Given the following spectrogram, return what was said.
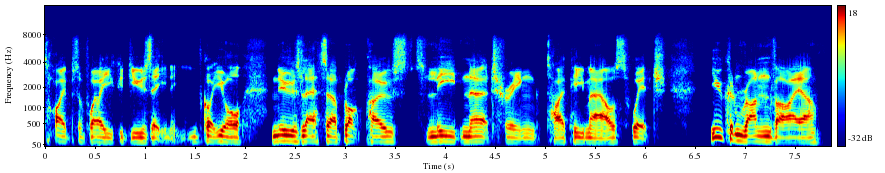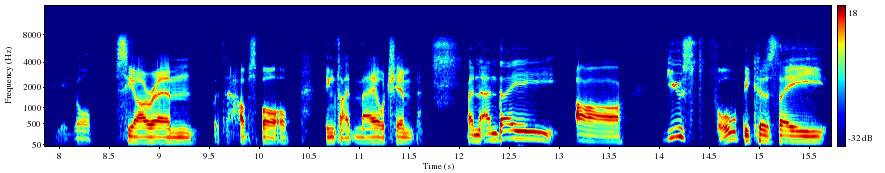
types of where you could use it. You know, you've got your newsletter, blog posts, lead nurturing type emails, which you can run via your CRM with HubSpot, things like MailChimp. And, and they are useful because they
